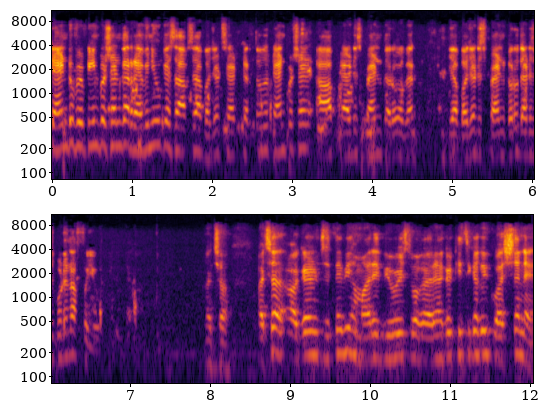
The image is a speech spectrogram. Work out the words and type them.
ten to fifteen percent का रेवेन्यू के हिसाब से आप बजट सेट करते हो। तो टेन परसेंट आप एड स्पेंड करो अगर। या बजट स्पेंड करो that is good enough for you अच्छा। अच्छा अगर जितने भी हमारे व्यूअर्स वगैरह हैं अगर किसी का कोई क्वेश्चन है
